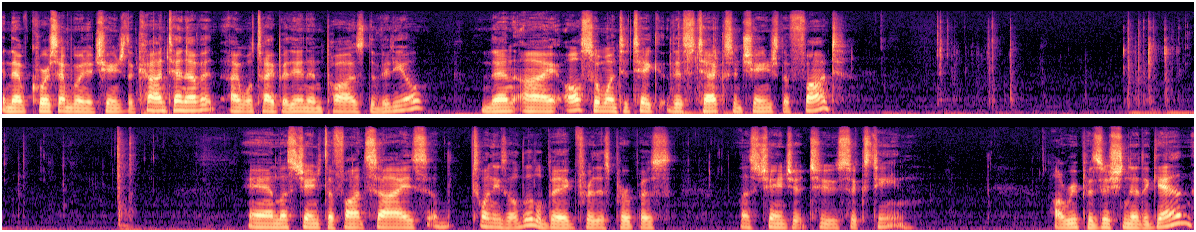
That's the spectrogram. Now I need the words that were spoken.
And then of course I'm going to change the content of it. I will type it in and pause the video. Then I also want to take this text and change the font. And let's change the font size. 20 is a little big for this purpose. Let's change it to 16. I'll reposition it again.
